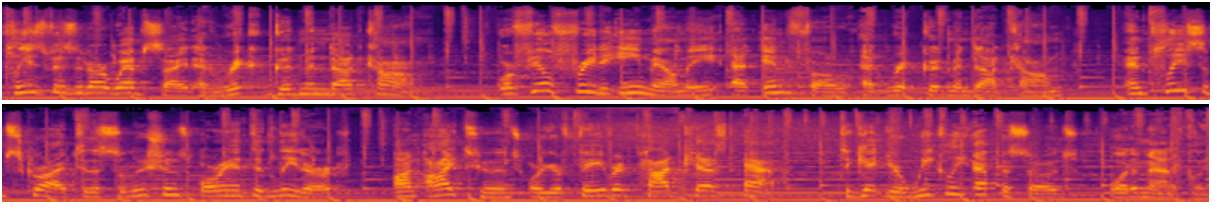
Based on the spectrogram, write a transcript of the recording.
please visit our website at rickgoodman.com or feel free to email me at info at rickgoodman.com and please subscribe to the Solutions Oriented Leader on iTunes or your favorite podcast app to get your weekly episodes automatically.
